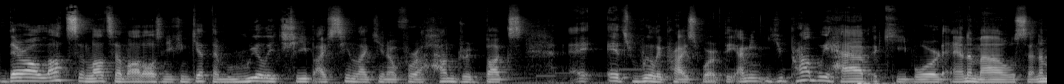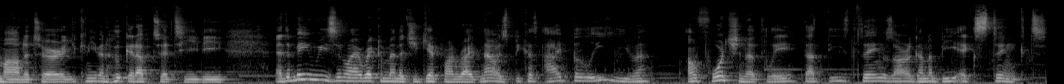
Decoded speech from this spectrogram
there are lots and lots of models and you can get them really cheap. I've seen like, you know, for a hundred bucks it's really price worthy. I mean, you probably have a keyboard and a mouse and a monitor. You can even hook it up to a TV. And the main reason why I recommend that you get one right now is because I believe, unfortunately, that these things are gonna be extinct.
